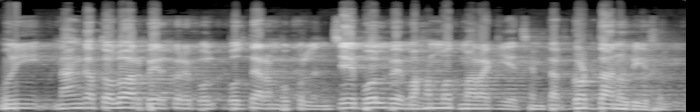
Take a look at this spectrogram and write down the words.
উনি নাঙ্গা তলোয়ার বের করে বল- বলতে আরম্ভ করলেন, যে বলবে, মোহাম্মদ মারা গিয়েছে, আমি তার গর্দান উড়িয়ে ফেলব।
